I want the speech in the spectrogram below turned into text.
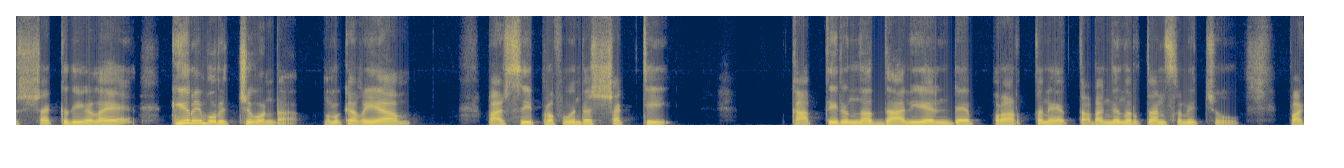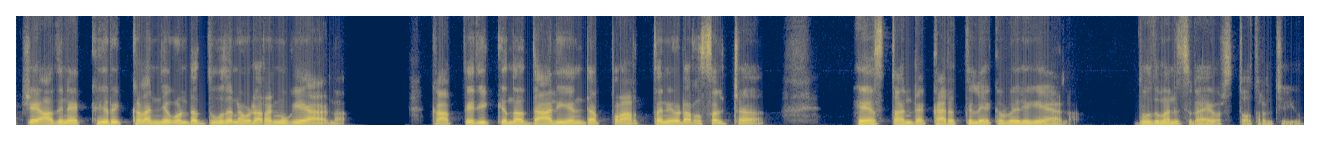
ശക്തികളെ കീറി മുറിച്ചുകൊണ്ട് നമുക്കറിയാം. പാഴ്സി പ്രഭുവിന്റെ ശക്തി കാത്തിരുന്ന ദാനിയലിന്റെ പ്രാർത്ഥനയെ തടഞ്ഞു നിർത്താൻ ശ്രമിച്ചു. പക്ഷെ അതിനെ കീറിക്കളഞ്ഞുകൊണ്ട് ദൂതൻ അവിടെ ഇറങ്ങുകയാണ്. കാത്തിരിക്കുന്ന ദാനിയലിന്റെ പ്രാർത്ഥനയുടെ റിസൾട്ട് തന്റെ കരത്തിലേക്ക് വരികയാണ്. ദൂത് മനസ്സിലായവർ സ്തോത്രം ചെയ്യും.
